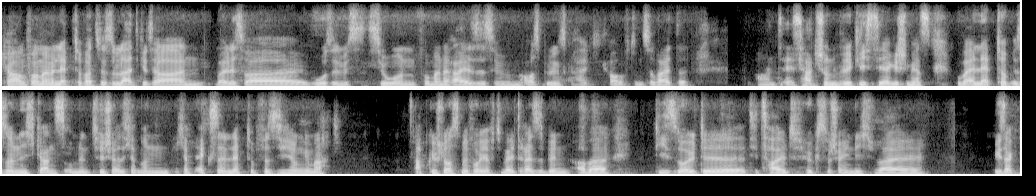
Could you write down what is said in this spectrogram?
keine Ahnung, von meinem Laptop hat es mir so leid getan, weil das war große Investition vor meiner Reise, das habe ich mit dem Ausbildungsgehalt gekauft und so weiter. Und es hat schon wirklich sehr geschmerzt. Wobei Laptop ist noch nicht ganz um den Tisch. Also ich habe noch ich habe extra eine Laptop-Versicherung gemacht, abgeschlossen, bevor ich auf die Weltreise bin, aber die sollte, die zahlt höchstwahrscheinlich nicht, weil, wie gesagt,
